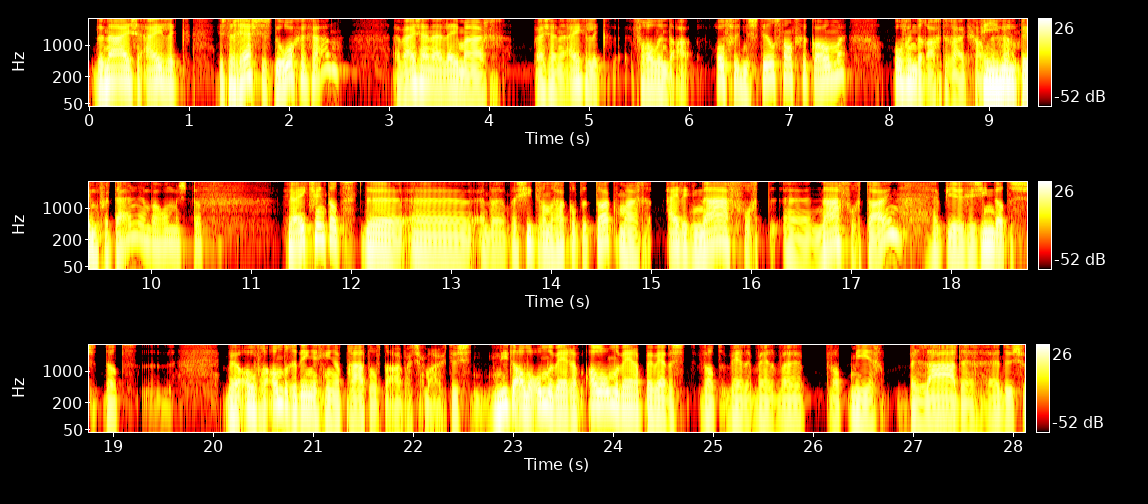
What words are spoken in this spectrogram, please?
Daarna is eigenlijk, is de rest is doorgegaan. En wij zijn alleen maar, wij zijn eigenlijk vooral in de, of in de stilstand gekomen, of in de achteruitgang En je noemt Pim Fortuyn, en waarom is dat? Ja, ik vind dat de, uh, we, zitten van de hak op de tak, maar eigenlijk na, Fort, uh, na Fortuyn heb je gezien dat, dat we over andere dingen gingen praten op de arbeidsmarkt. Dus niet alle onderwerpen, alle onderwerpen werden wat, werden, wat meer beladen. Hè? Dus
